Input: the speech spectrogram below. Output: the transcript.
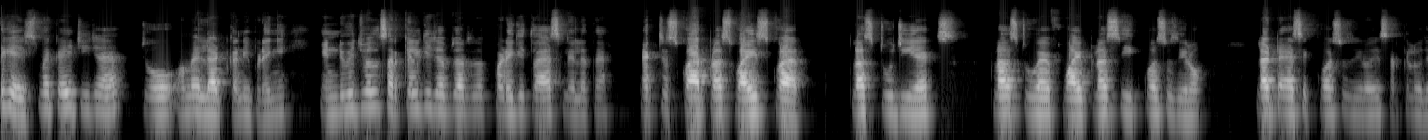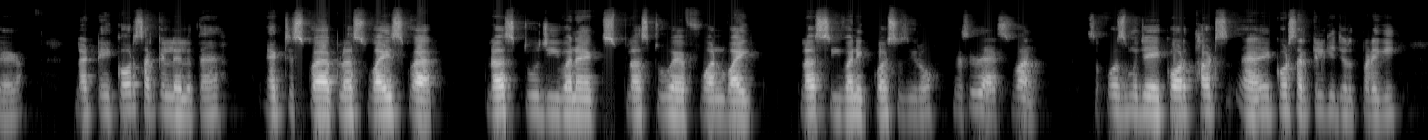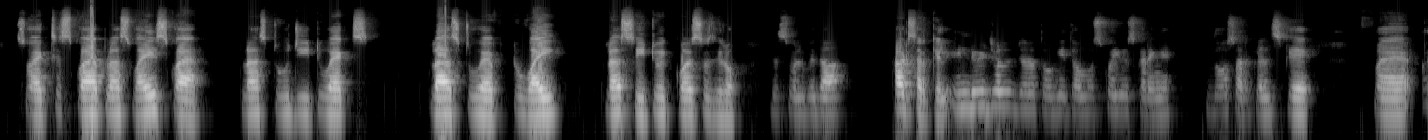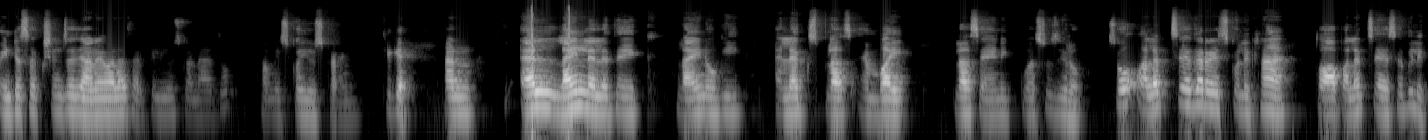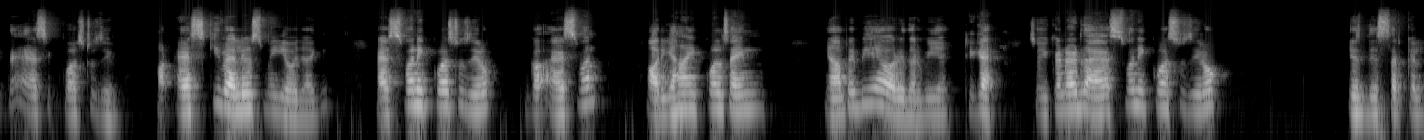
देखिए, इसमें कई चीज़ें हैं जो हमें लेट करनी पड़ेंगी। इंडिविजुअल सर्कल की जब ज़रूरत पड़ेगी तो एस ले लेते हैं। X square plus Y square plus two G X plus two F Y plus equal to zero let S equal to zero ये सर्कल हो जाएगा। लेट एक और सर्कल ले लेते हैं। X square plus Y square plus two G one X plus two F one Y plus C one equal to zero this is S one suppose मुझे एक और थर्ड एक और सर्कल की ज़रूरत पड़ेगी। So X square plus Y square plus two G two X plus two F two Y plus C two equal to zero this will be the third circle individual ज़रूरत होगी तो हम उसको यूज़ करेंगे। दो सर्कल्स के intersection से जाने वाला सर्कल यूज़ करना है तो हम इसको यूज़ करेंगे। ठीक है? एंड एल लाइन ले लेते हैं। एक लाइन होगी L X plus M Y plus N equal to zero so अलग से अगर इसको लिखना है तो आप अलग से ऐसे भी लिखते हैं। एस इक्व टू ज़ीरो और एस की वैल्यू इसमें ये हो जाएगी। S one equal to zero S one और यहाँ इक्वल साइन यहाँ पे भी है और इधर भी है, ठीक है? So you can write the S one equal to zero is this circle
